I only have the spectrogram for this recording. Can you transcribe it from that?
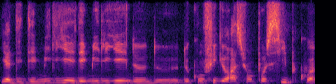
il y a des, milliers des milliers de, configurations possibles. quoi.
